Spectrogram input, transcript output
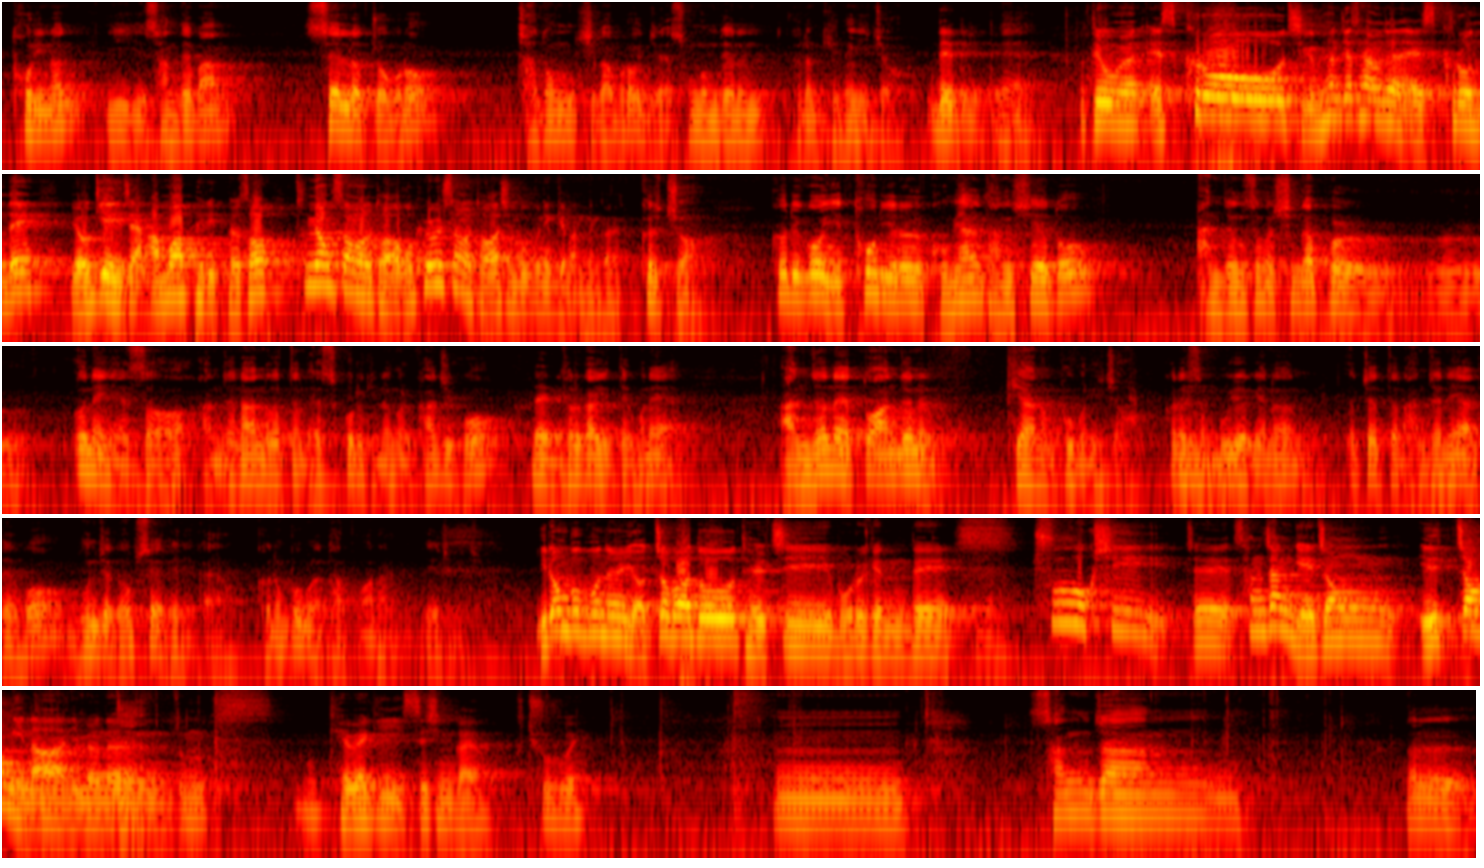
토리는 이 상대방 셀러 쪽으로 자동 지갑으로 이제 송금되는 그런 기능이죠. 네네네. 네. 어떻게 보면 에스크로 지금 현재 사용되는 에스크로인데 여기에 이제 암호화폐를 입혀서 투명성을 더하고 효율성을 더하신 부분인 게 맞는가요? 그렇죠. 그리고 이 토리를 구매할 당시에도 안정성을 싱가폴 은행에서 안전한 어떤 에스코르 기능을 가지고 네네. 들어가기 때문에 안전에 또 안전을 기하는 부분이죠. 그래서 음. 무역에는 어쨌든 안전해야 되고 문제가 없어야 되니까요. 그런 부분은 다 보완할 예정이죠. 이런 부분을 여쭤봐도 될지 모르겠는데 추후 혹시 이제 상장 예정 일정이나 아니면은 좀 계획이 있으신가요? 추후에? 음, 상장을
